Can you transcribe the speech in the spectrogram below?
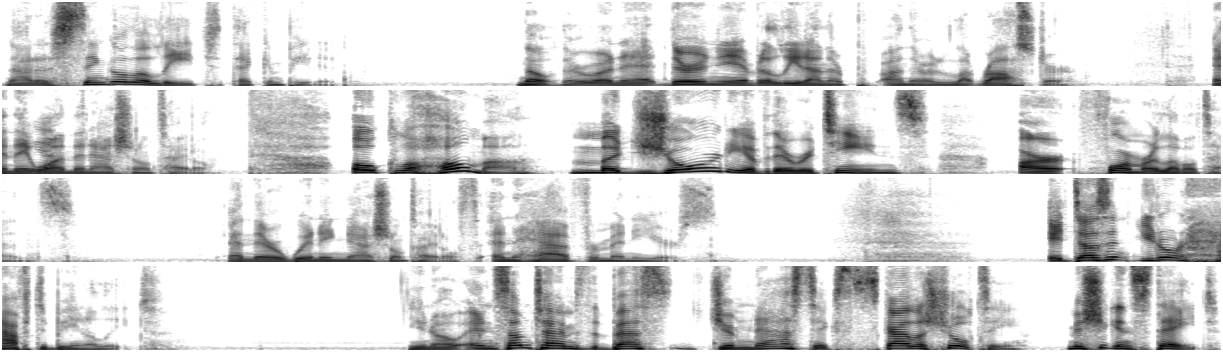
Not a single elite that competed. No, they're running. they didn't have an elite on their on their roster and they yep. won the national title. Oklahoma, majority of their routines are former level 10s, and they're winning national titles and have for many years. It doesn't, you don't have to be an elite. You know, and sometimes the best gymnastics, Skylar Schulte, Michigan State,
